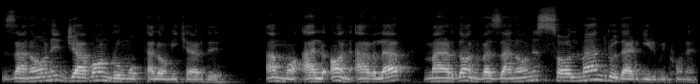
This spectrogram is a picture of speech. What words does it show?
زنان جوان رو مبتلا می کرده اما الان اغلب مردان و زنان سالمند رو درگیر می‌کنه.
